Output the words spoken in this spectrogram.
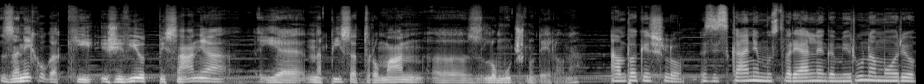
za nekoga, ki živi od pisanja, je napisati roman uh, zelo mučno delo. Ne. Ampak je šlo z iskanjem ustvarjalnega miru na morju,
